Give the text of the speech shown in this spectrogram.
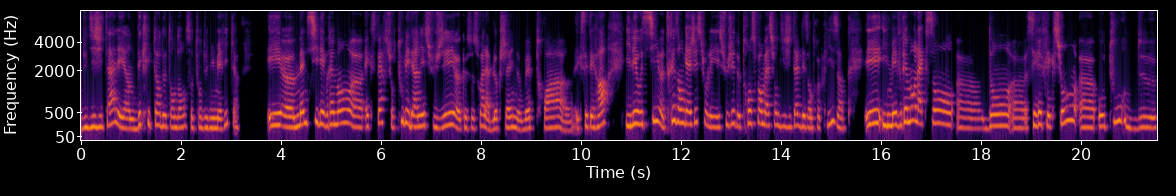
du digital et un décrypteur de tendances autour du numérique. Et même s'il est vraiment expert sur tous les derniers sujets, que ce soit la blockchain, le Web 3, etc., il est aussi très engagé sur les sujets de transformation digitale des entreprises. Et il met vraiment l'accent dans ses réflexions autour de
